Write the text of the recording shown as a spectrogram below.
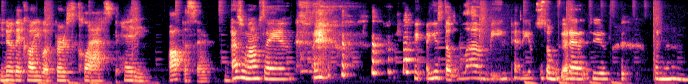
You know they call you a first class petty officer. That's what I'm saying. I used to love being petty. I'm so good at it too. But no, no,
